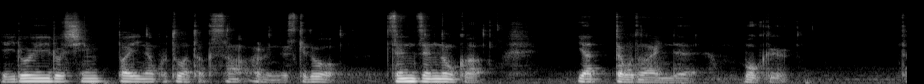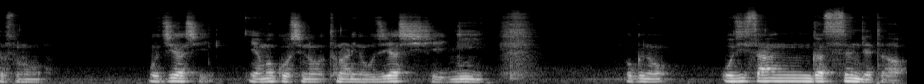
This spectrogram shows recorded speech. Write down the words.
いろいろ心配なことはたくさんあるんですけど、全然農家やったことないんで、僕、ただその、小千谷市、山越の隣の小千谷市に、僕のおじさんが住んでた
